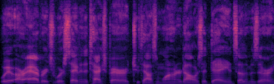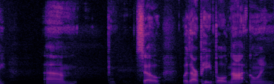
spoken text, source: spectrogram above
we're, our average, we're saving the taxpayer two thousand one hundred dollars a day in southern Missouri. Um, so with our people not going,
